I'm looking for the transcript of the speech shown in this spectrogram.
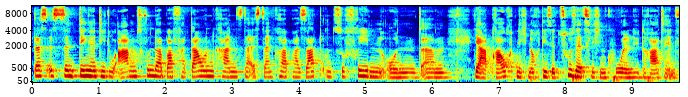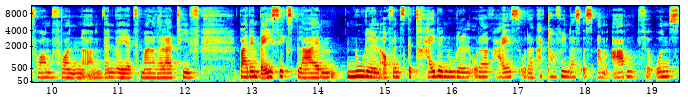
Das ist, sind Dinge, die du abends wunderbar verdauen kannst. Da ist dein Körper satt und zufrieden und ähm, ja, braucht nicht noch diese zusätzlichen Kohlenhydrate in Form von, ähm, wenn wir jetzt mal relativ bei den Basics bleiben. Nudeln, auch wenn es Getreidenudeln oder Reis oder Kartoffeln, das ist am Abend für uns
